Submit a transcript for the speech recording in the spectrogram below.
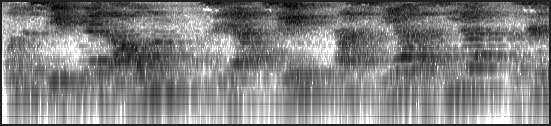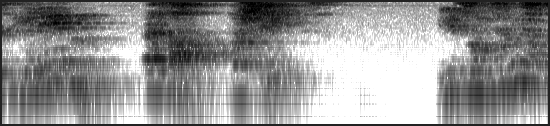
Und es geht mir darum, dass wir hier auch sehen, dass wir, dass ihr das christliche Leben besser versteht. Wie es funktioniert.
